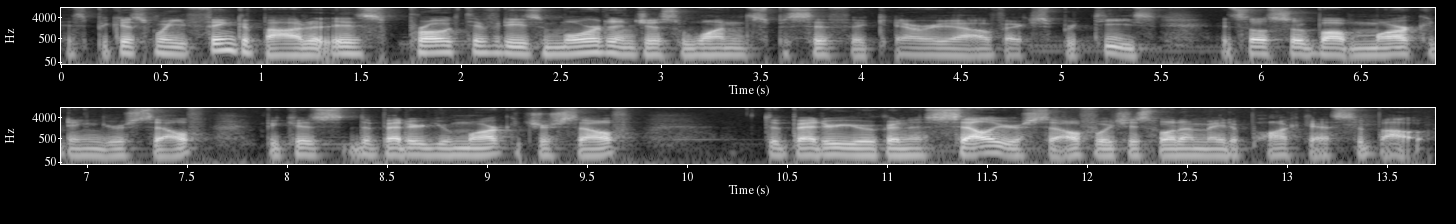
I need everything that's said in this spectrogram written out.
is because when you think about it, is productivity is more than just one specific area of expertise. It's also about marketing yourself, because the better you market yourself, the better you're going to sell yourself, which is what I made a podcast about,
